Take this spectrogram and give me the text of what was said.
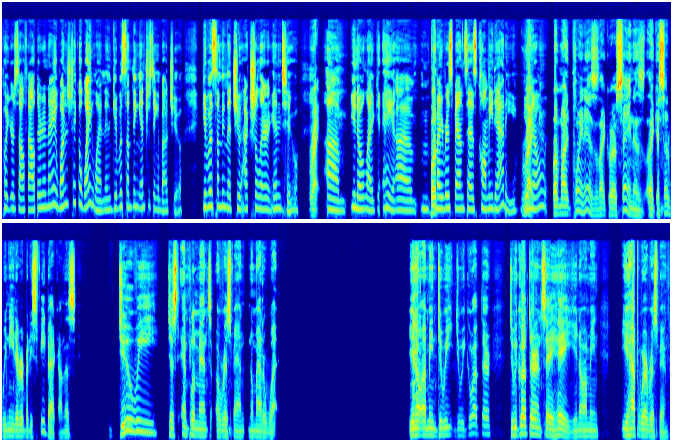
put yourself out there tonight why don't you take a white one and give us something interesting about you give us something that you actually are into Right, um you know like hey uh but my wristband says call me daddy you right, know but my point is, is like what I was saying is, like I said, we need everybody's feedback on this. Do we just implement a wristband no matter what? You i know, I mean, do we do we go up there? Do we go up there and say, hey, you know, I mean, you have to wear a wristband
